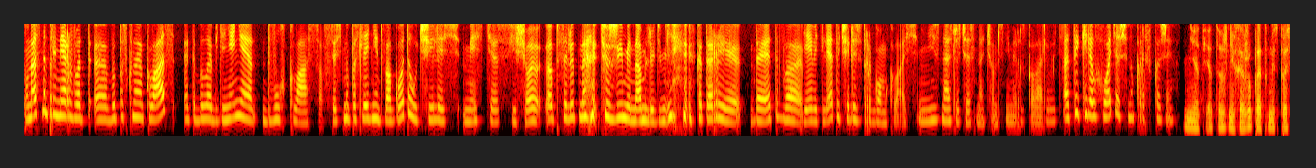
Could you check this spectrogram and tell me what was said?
У нас, например, вот э, выпускной класс, это было объединение двух классов. То есть мы последние два года учились вместе с еще абсолютно чужими нам людьми, которые до этого 9 лет учились в другом классе. Не знаю, если честно, о чем с ними разговаривать. А ты, Кирилл, ходишь? Ну-ка расскажи. Нет, я тоже не хожу, поэтому и спросил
